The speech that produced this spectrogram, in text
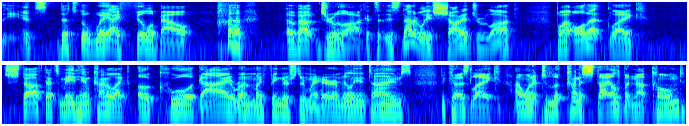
it's that's the way I feel about about Drew Lock. It's it's not really a shot at Drew Lock, but all that like stuff that's made him kind of like a cool guy. Run my fingers through my hair a million times because like I want it to look kind of styled but not combed.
